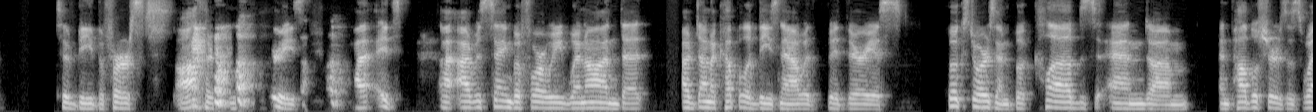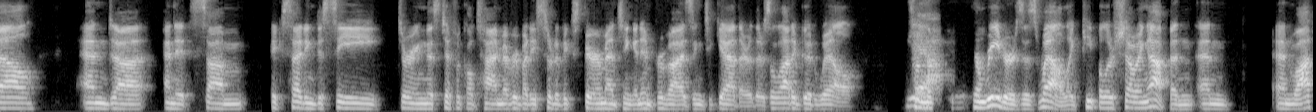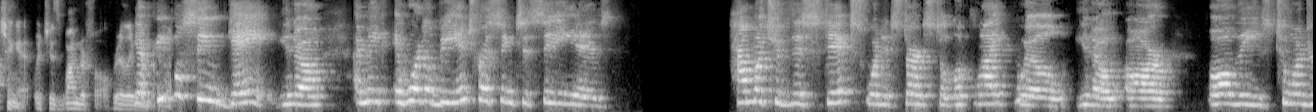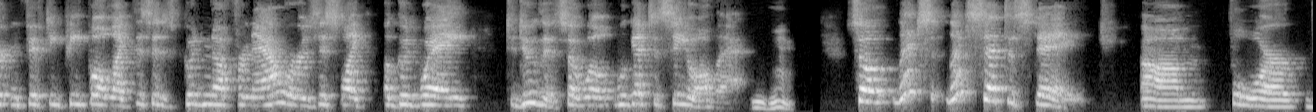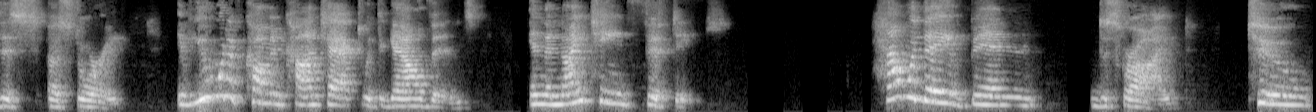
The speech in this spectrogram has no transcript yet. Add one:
to be the first author in the series. Uh, it's I was saying before we went on that I've done a couple of these now with with various bookstores and book clubs and um, and publishers as well, and uh, and it's um, exciting to see during this difficult time everybody's sort of experimenting and improvising together. There's a lot of goodwill from, yeah. from readers as well. Like people are showing up and and and watching it, which is wonderful, really. Yeah, wonderful. people seem game. You know, I mean, what'll be interesting to see is how much of this sticks. What it starts to look like will, you know, are all these 250 people like this is good enough for now, or is this like a good way to do this? So we'll we'll get to see all that. Mm-hmm. So let's let's set the stage um, for this uh, story if you would have come in contact with the Galvins in the 1950s, how would they have been described to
